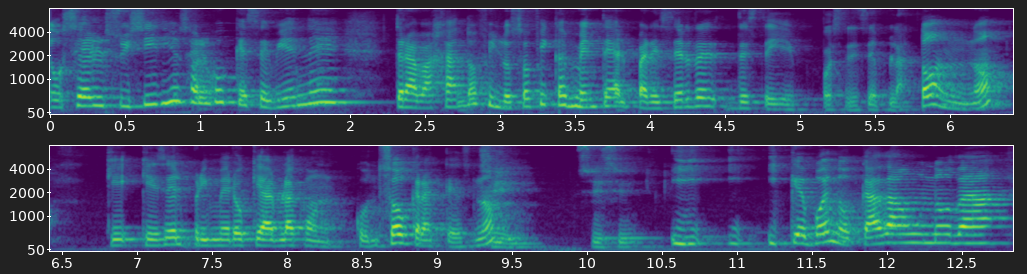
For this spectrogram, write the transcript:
o sea, el suicidio es algo que se viene trabajando filosóficamente al parecer desde, pues desde Platón, ¿no? Que, que, es el primero que habla con, con Sócrates, ¿no? Sí. Sí, sí. Y, y, y, que bueno, cada uno da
